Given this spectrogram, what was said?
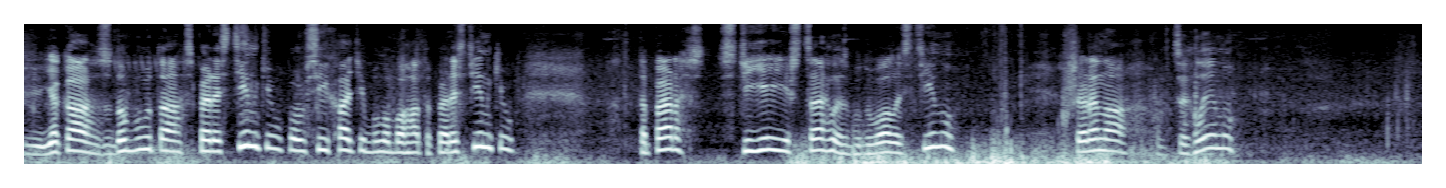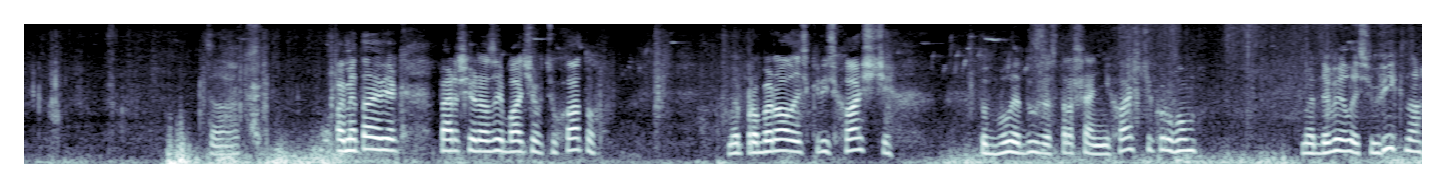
яка здобута з перестінків. По всій хаті було багато перестінків. Тепер з тієї ж цегли збудували стіну. Ширина в цеглину. Так. Пам'ятаю, як перші рази бачив цю хату. Ми пробирались крізь хащі. Тут були дуже страшенні хащі кругом. Ми дивились у вікна,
